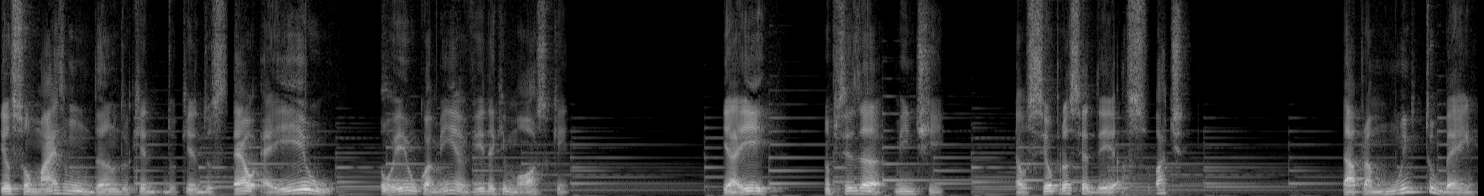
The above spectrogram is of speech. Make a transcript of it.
eu sou mais mundano do que do que do céu, é eu, sou eu com a minha vida que mostro quem. E aí, não precisa mentir. É o seu proceder, a sua atitude. Dá para muito bem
